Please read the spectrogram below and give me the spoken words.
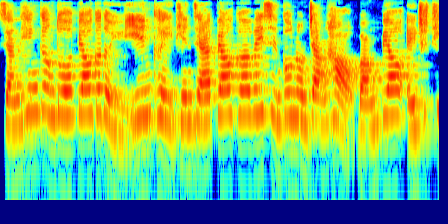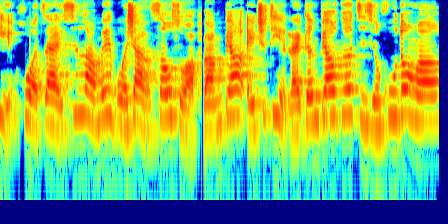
想听更多彪哥的语音，可以添加彪哥微信公众账号王彪 HT，或在新浪微博上搜索王彪 HT 来跟彪哥进行互动哦。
